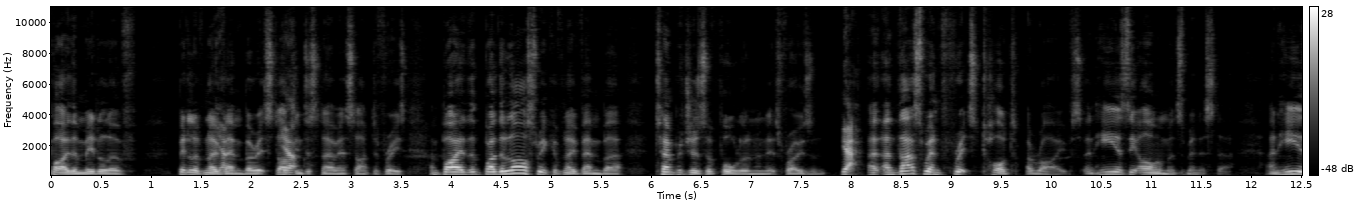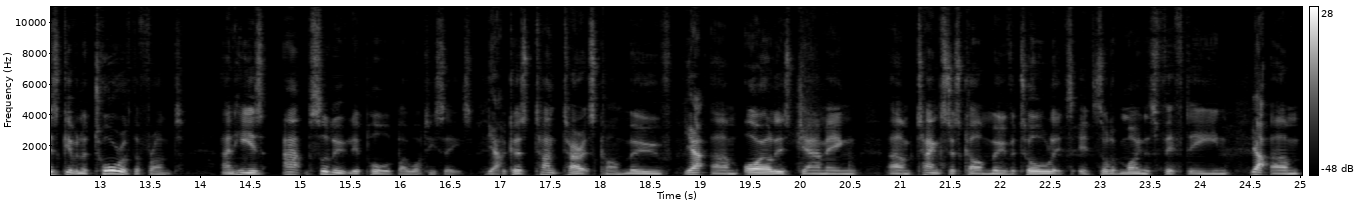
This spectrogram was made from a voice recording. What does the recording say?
by the middle of middle of November. It's starting Yeah. to snow and it's starting to freeze. And by the by the last week of November, temperatures have fallen and it's frozen. Yeah. And, and that's when Fritz Todt arrives, and he is the armaments minister, and he is given a tour of the front, and he is absolutely appalled by what he sees. Yeah. Because tank turrets can't move. Yeah. Um, oil is jamming. Um, tanks just can't move at all. It's it's sort of minus fifteen. Yeah. Um,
